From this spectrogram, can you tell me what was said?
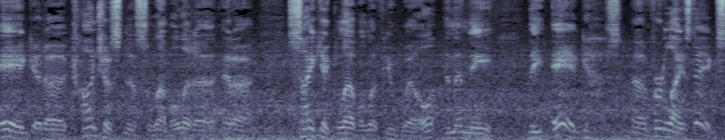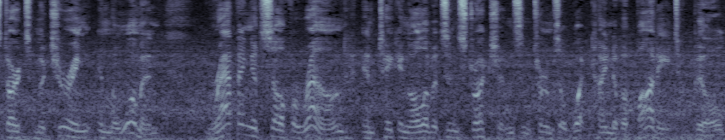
egg at a consciousness level, at a, at a psychic level, if you will, and then the the egg, uh, fertilized egg, starts maturing in the woman, wrapping itself around and taking all of its instructions in terms of what kind of a body to build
